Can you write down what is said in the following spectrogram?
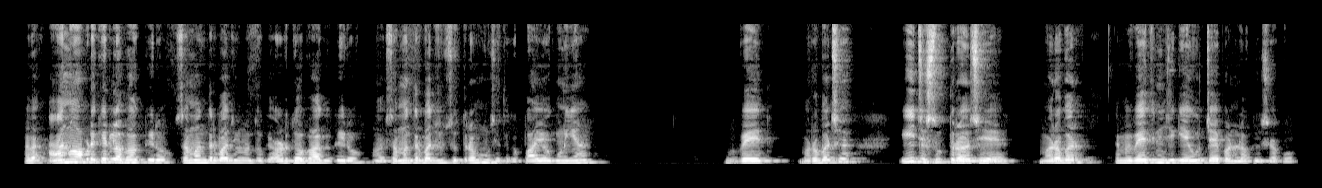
હવે આનો આપણે કેટલો ભાગ કર્યો? સમાંતર બાજુનો તો કે અડધો ભાગ કર્યો. હવે સમાંતર બાજુનું સૂત્ર શું છે? તો કે પાયો ગુણ્યા વેદ બરોબર છે? એ જ સૂત્ર છે. બરોબર? તમે વેદની જગ્યાએ ઊંચાઈ પણ લખી શકો.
